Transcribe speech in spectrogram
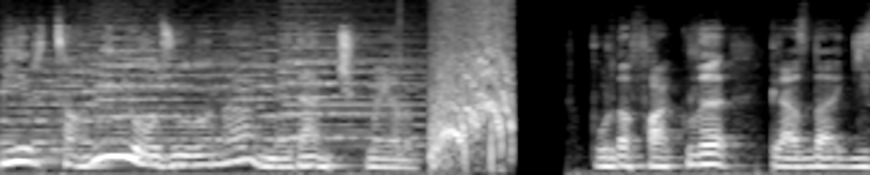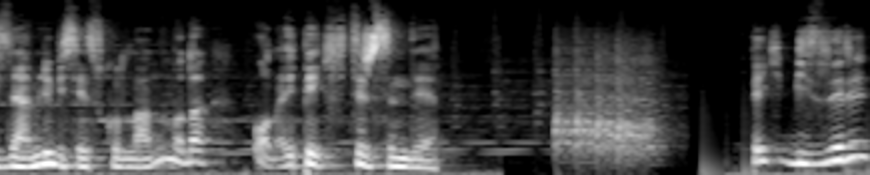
bir tahmin yolculuğuna neden çıkmayalım? burada farklı biraz da gizemli bir ses kullandım. O da olayı pekiştirsin diye. Peki bizleri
